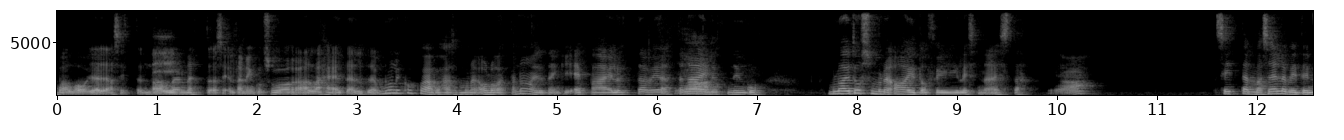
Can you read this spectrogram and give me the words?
valoja ja sitten Niin. tallennettu ja sieltä niinku suoraan lähetelty. Ja mulla oli koko ajan vähän semmoinen olo, että nämä on jotenkin epäilyttäviä, että Joo. näin nyt niinku... Mulla ei tule semmoinen aito fiilis näistä. Joo. Sitten mä selvitin,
